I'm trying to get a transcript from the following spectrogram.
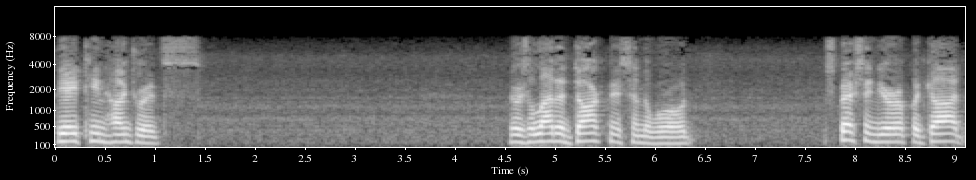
The 1800s, there was a lot of darkness in the world especially in Europe, but God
